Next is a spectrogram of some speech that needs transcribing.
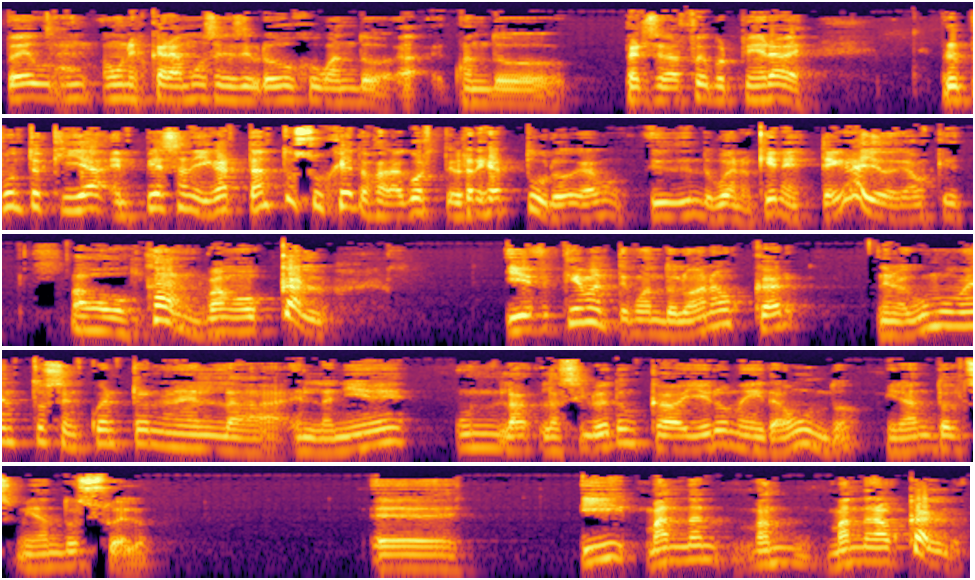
Fue un, una escaramuza que se produjo cuando, cuando Perceval fue por primera vez. Pero el punto es que ya empiezan a llegar tantos sujetos a la corte del rey Arturo, digamos, y diciendo, bueno, ¿quién es este gallo? Digamos que vamos a buscarlo. vamos a buscarlo. Y efectivamente, cuando lo van a buscar, en algún momento se encuentran en la, en la nieve un- la, la silueta de un caballero meditabundo mirando el, mirando el suelo. Eh, y mandan, man- mandan a buscarlo.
